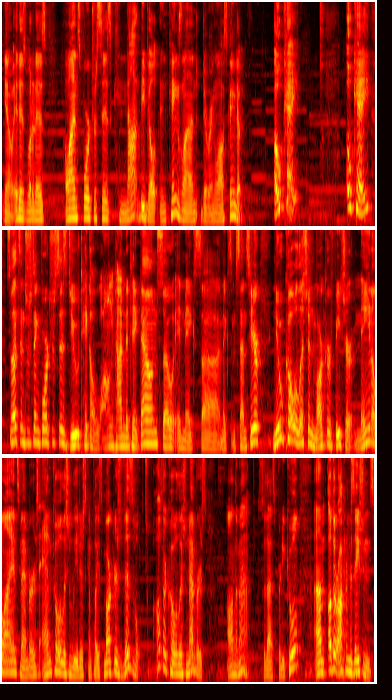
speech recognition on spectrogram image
you know it is what it is. Alliance fortresses cannot be built in Kingsland during Lost Kingdom. Okay okay so that's interesting. Fortresses do take a long time to take down so it makes uh it makes some sense here. New coalition marker feature. Main alliance members and coalition leaders can place markers visible to other coalition members on the map. So that's pretty cool. Um, other optimizations.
